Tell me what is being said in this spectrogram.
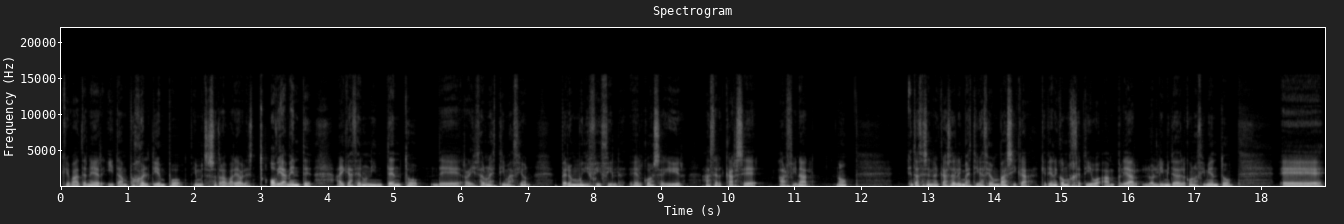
que va a tener y tampoco el tiempo y muchas otras variables. Obviamente hay que hacer un intento de realizar una estimación, pero es muy difícil el conseguir acercarse al final, ¿no? Entonces, en el caso de la investigación básica, que tiene como objetivo ampliar los límites del conocimiento, eh,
